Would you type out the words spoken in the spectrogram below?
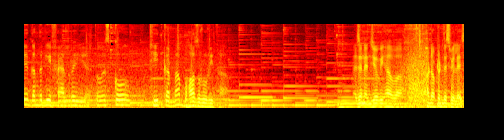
ये गंदगी फैल रही है तो इसको ठीक करना बहुत ज़रूरी था As an NGO, we have uh, adopted this village,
